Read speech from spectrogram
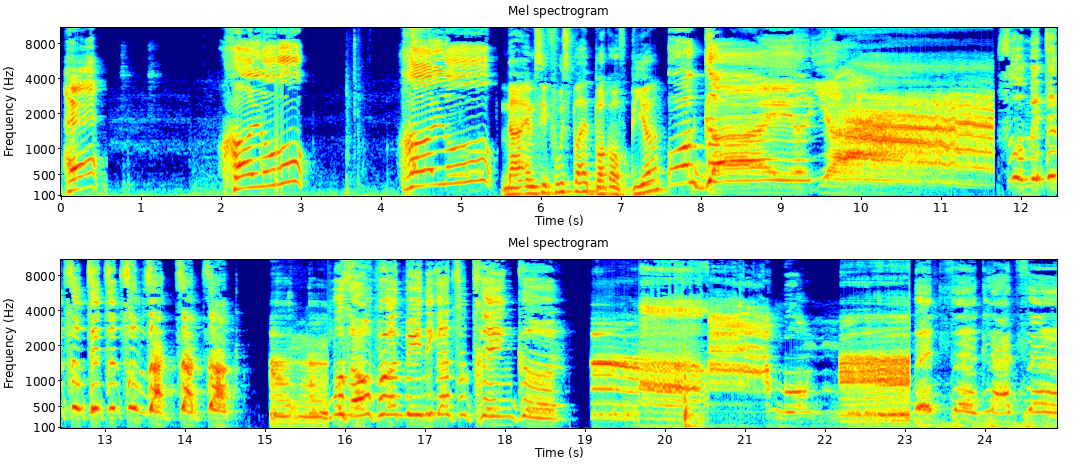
Hä? Hallo? Hallo? Na, MC Fußball, Bock auf Bier? Oh, geil! Ja! Zur Mitte, zur Titte, zum Sack, zack, zack! Muss aufhören, weniger zu trinken! Witze, Glatze!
